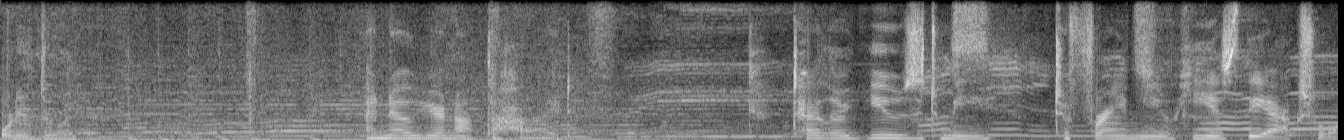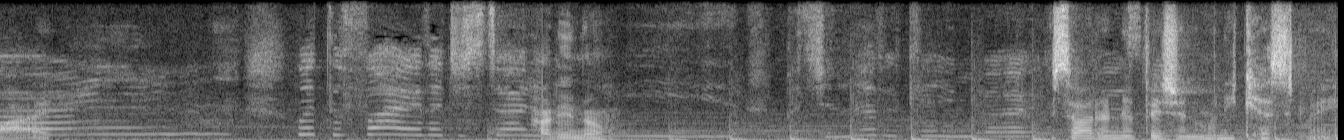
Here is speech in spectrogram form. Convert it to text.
What are you doing here? I know you're not the Hyde. Tyler used me to frame you. He is the actual Hyde. How do you know? I saw it in a vision when he kissed me.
